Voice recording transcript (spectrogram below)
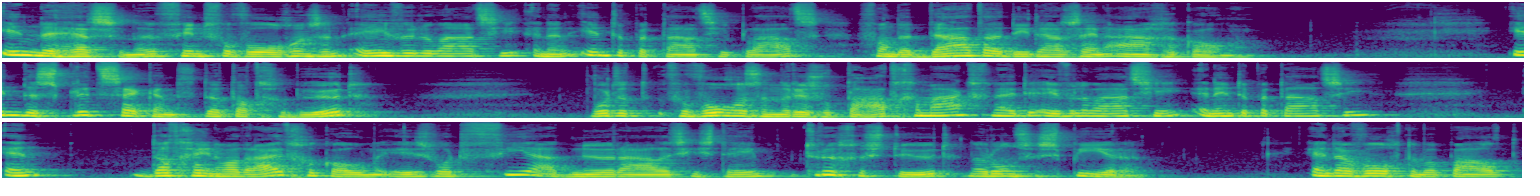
In de hersenen vindt vervolgens een evaluatie en een interpretatie plaats van de data die daar zijn aangekomen. In de split second dat dat gebeurt, wordt het vervolgens een resultaat gemaakt vanuit de evaluatie en interpretatie. En datgene wat eruit gekomen is, wordt via het neurale systeem teruggestuurd naar onze spieren. En daar volgt een bepaald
